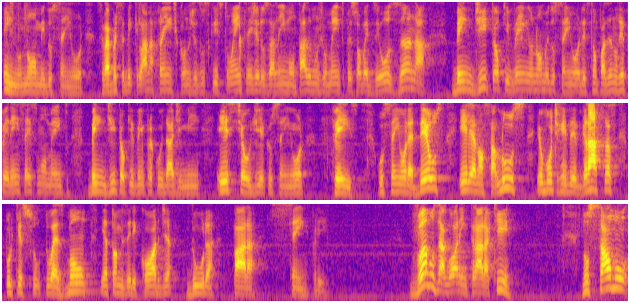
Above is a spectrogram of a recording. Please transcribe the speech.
em o nome do Senhor. Você vai perceber que lá na frente, quando Jesus Cristo entra em Jerusalém montado num jumento, o pessoal vai dizer: Hosana, Bendito é o que vem em o nome do Senhor. Eles estão fazendo referência a esse momento. Bendito é o que vem para cuidar de mim. Este é o dia que o Senhor fez. O Senhor é Deus, Ele é a nossa luz. Eu vou te render graças, porque tu és bom e a tua misericórdia dura para sempre. Vamos agora entrar aqui no salmo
